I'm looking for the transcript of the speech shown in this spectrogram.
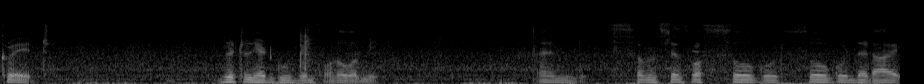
great. Literally had goosebumps all over me, and some instance was so good, so good that I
